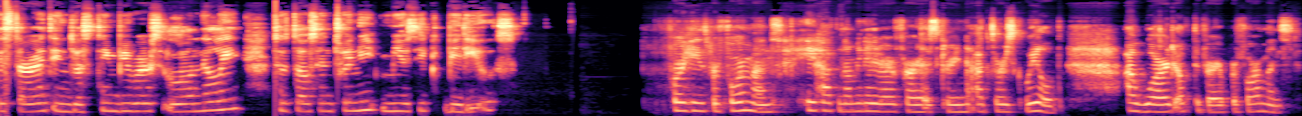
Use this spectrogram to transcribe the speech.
starred in Justin Bieber's Lonely 2020 music videos. For his performance, he had nominated for a Screen Actors Guild Award of the Better Performance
